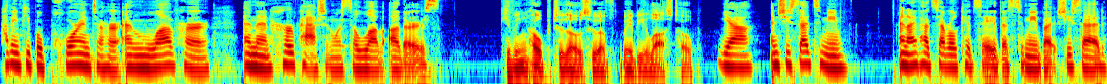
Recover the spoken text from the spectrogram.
having people pour into her and love her and then her passion was to love others. Giving hope to those who have maybe lost hope. yeah. And she said to me and i've had several kids say this to me but she said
